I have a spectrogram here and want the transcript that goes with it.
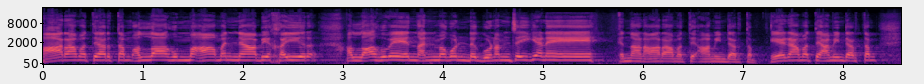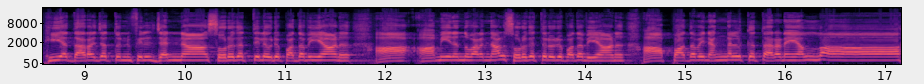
ആറാമത്തെ അർത്ഥം അള്ളാഹുമ്മ ആമന്നാബി ഖൈർ. അള്ളാഹുവേ നന്മ കൊണ്ട് ഗുണം ചെയ്യണേ എന്നാണ് ആറാമത്തെ ആമീന്റെ അർത്ഥം. ഏഴാമത്തെ ആമീന്റെ അർത്ഥം ഹിയ ദറജത്തുൻ ഫിൽ ജന്ന. സ്വർഗത്തിലെ ഒരു പദവിയാണ്. ആ ആമീൻ എന്ന് പറഞ്ഞാൽ സ്വർഗത്തിലെ ഒരു പദവിയാണ്. ആ പദവി ഞങ്ങൾക്ക് തരണേ അല്ലാ.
